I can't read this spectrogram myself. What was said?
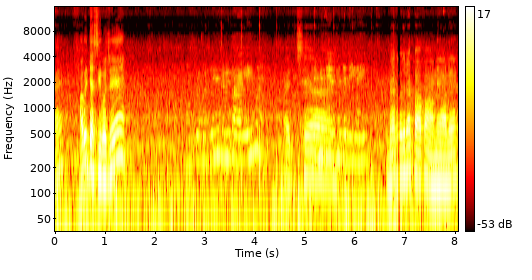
हैं? अभी दस ही बजे हैं। तो अच्छा। में सोच रहा पापा आने वाले हैं।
